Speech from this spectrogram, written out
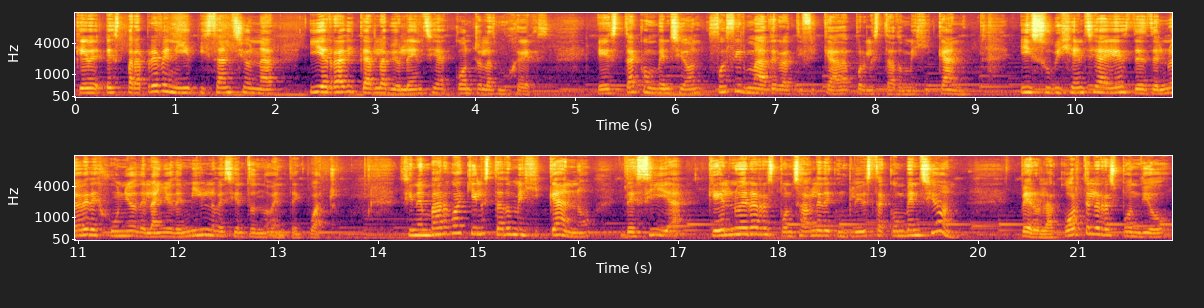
que es para prevenir y sancionar y erradicar la violencia contra las mujeres. Esta convención fue firmada y ratificada por el Estado mexicano y su vigencia es desde el 9 de junio del año de 1994. Sin embargo, aquí el Estado mexicano decía que él no era responsable de cumplir esta convención, pero la Corte le respondió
